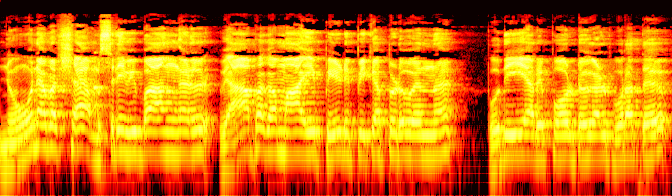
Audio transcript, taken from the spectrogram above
ന്യൂനപക്ഷ മുസ്ലിം വിഭാഗങ്ങൾ വ്യാപകമായി പീഡിപ്പിക്കപ്പെടുമെന്ന് പുതിയ റിപ്പോർട്ടുകൾ പുറത്ത്.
